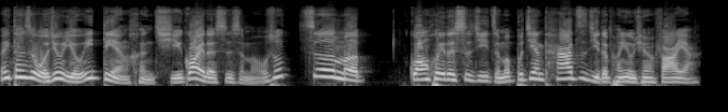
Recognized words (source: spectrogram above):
哎，但是我就有一点很奇怪的是什么？我说这么光辉的事迹，怎么不见他自己的朋友圈发呀？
